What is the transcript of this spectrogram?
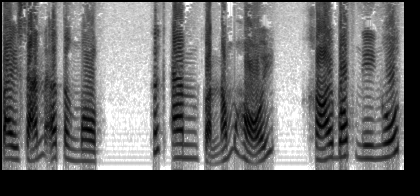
bày sẵn ở tầng một, thức ăn còn nóng hổi, khói bốc nghi ngút.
